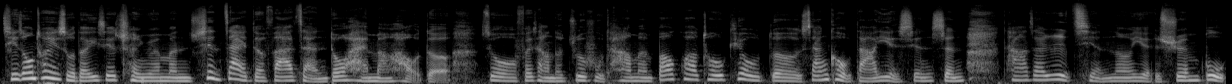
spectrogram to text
其中退所的一些成员们现在的发展都还蛮好的，就非常的祝福他们。包括 Tokyo 的山口达也先生，他在日前呢也宣布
